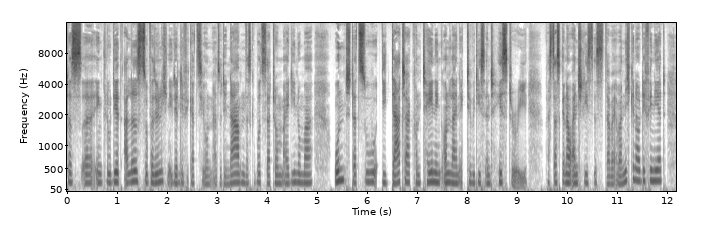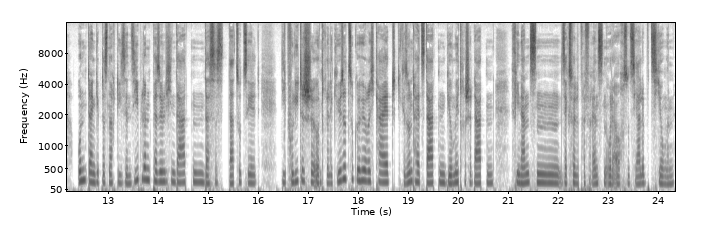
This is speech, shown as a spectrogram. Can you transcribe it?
das äh, inkludiert alles zur persönlichen Identifikation, also den Namen, das Geburtsdatum, ID-Nummer und dazu die Data Containing Online Activities and History. Was das genau einschließt, ist dabei aber nicht genau definiert. Und dann gibt es noch die sensiblen persönlichen Daten, das ist, dazu zählt die politische und religiöse Zugehörigkeit, die Gesundheitsdaten, biometrische Daten, Finanzen, sexuelle Präferenzen oder auch soziale Beziehungen.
